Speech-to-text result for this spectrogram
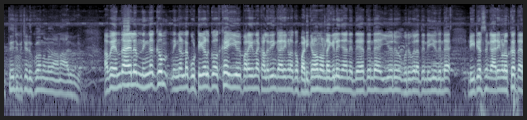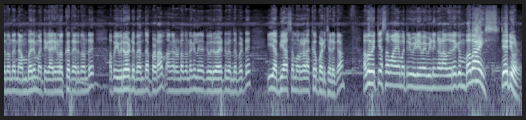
ഉത്തേജിപ്പിച്ചെടുക്കുക എന്നുള്ളതാണ് ആരോഗ്യം. അപ്പോൾ എന്തായാലും നിങ്ങൾക്കും നിങ്ങളുടെ കുട്ടികൾക്കും ഒക്കെ ഈ പറയുന്ന കളരിയും കാര്യങ്ങളൊക്കെ പഠിക്കണമെന്നുണ്ടെങ്കിൽ ഞാൻ ഇദ്ദേഹത്തിന്റെ ഈ ഒരു ഗുരുകുലത്തിന്റെ ഈ ഇതിന്റെ ഡീറ്റെയിൽസും കാര്യങ്ങളൊക്കെ തരുന്നുണ്ട് നമ്പരും മറ്റു കാര്യങ്ങളൊക്കെ തരുന്നുണ്ട്. അപ്പോൾ ഇവരുമായിട്ട് ബന്ധപ്പെടാം. അങ്ങനെ ഉണ്ടെന്നുണ്ടെങ്കിൽ നിങ്ങൾക്ക് ഇവരുമായിട്ട് ബന്ധപ്പെട്ട് ഈ അഭ്യാസ മുറകളൊക്കെ പഠിച്ചെടുക്കാം. അപ്പോൾ വ്യത്യസ്തമായ മറ്റൊരു വീഡിയോ വീണ്ടും കാണാം. അതുവരേക്കും ബൈ സ്റ്റേ ട്യൂൺ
